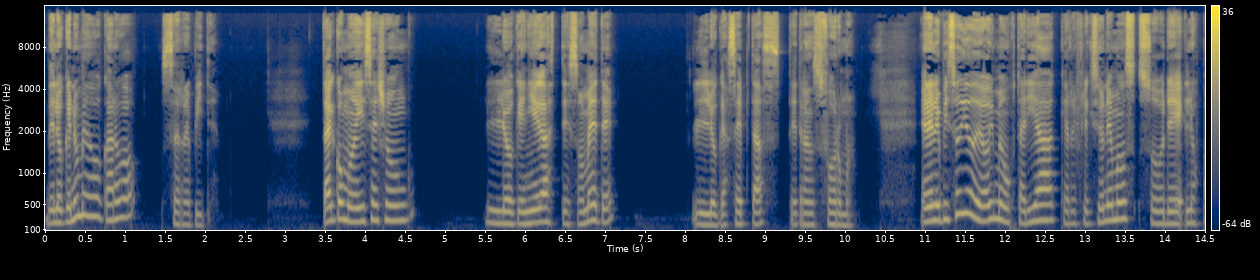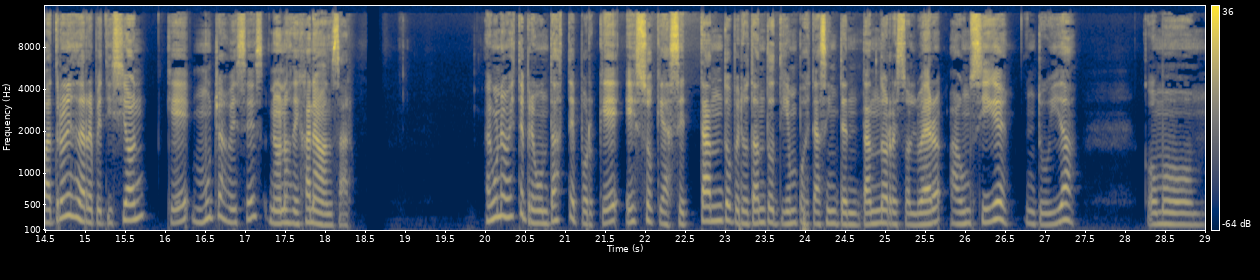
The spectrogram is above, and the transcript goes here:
De lo que no me hago cargo, se repite. Tal como dice Jung, lo que niegas te somete, lo que aceptas te transforma. En el episodio de hoy me gustaría que reflexionemos sobre los patrones de repetición que muchas veces no nos dejan avanzar. ¿Alguna vez te preguntaste por qué eso que hace tanto pero tanto tiempo estás intentando resolver aún sigue en tu vida? Como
